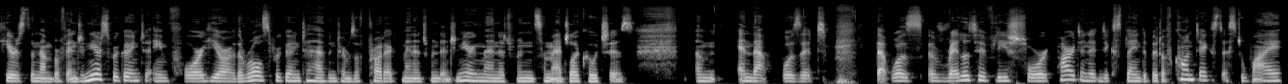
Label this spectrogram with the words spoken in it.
here's the number of engineers we're going to aim for. Here are the roles we're going to have in terms of product management, engineering management, some agile coaches. Um, and that was it. That was a relatively short part and it explained a bit of context as to why.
